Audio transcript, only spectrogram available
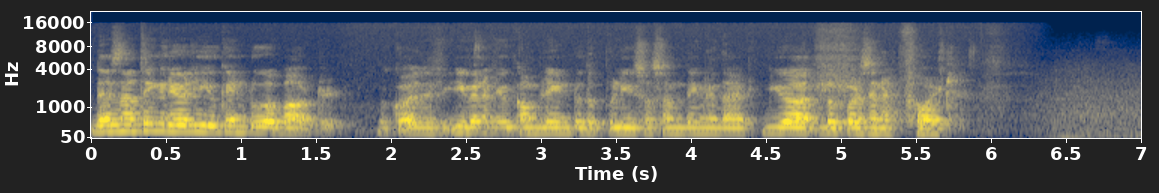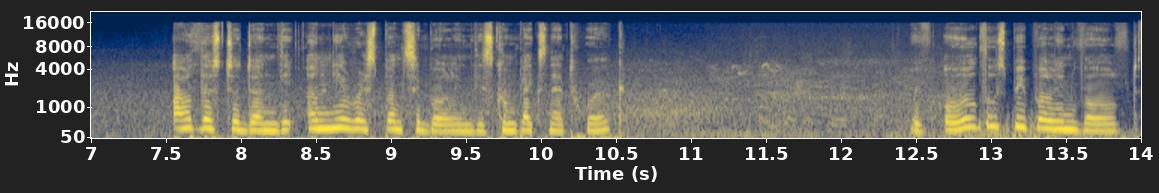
There's nothing really you can do about it because if, even if you complain to the police or something like that, you are the person at fault. Are the students the only responsible in this complex network? With all those people involved,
